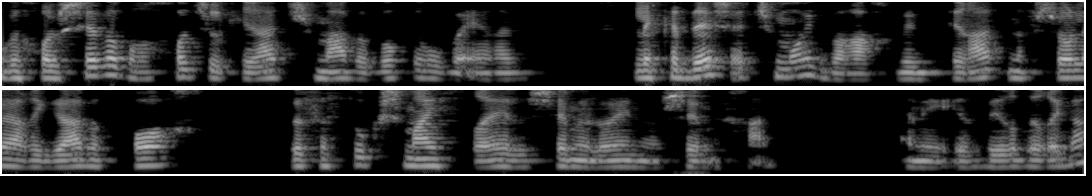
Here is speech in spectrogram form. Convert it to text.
ובכל שבע ברכות של קריאת שמע בבוקר ובערב, לקדש את שמו יתברך במסירת נפשו להריגה בכוח בפסוק שמע ישראל השם אלוהינו השם אחד. אני אסביר את זה רגע.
